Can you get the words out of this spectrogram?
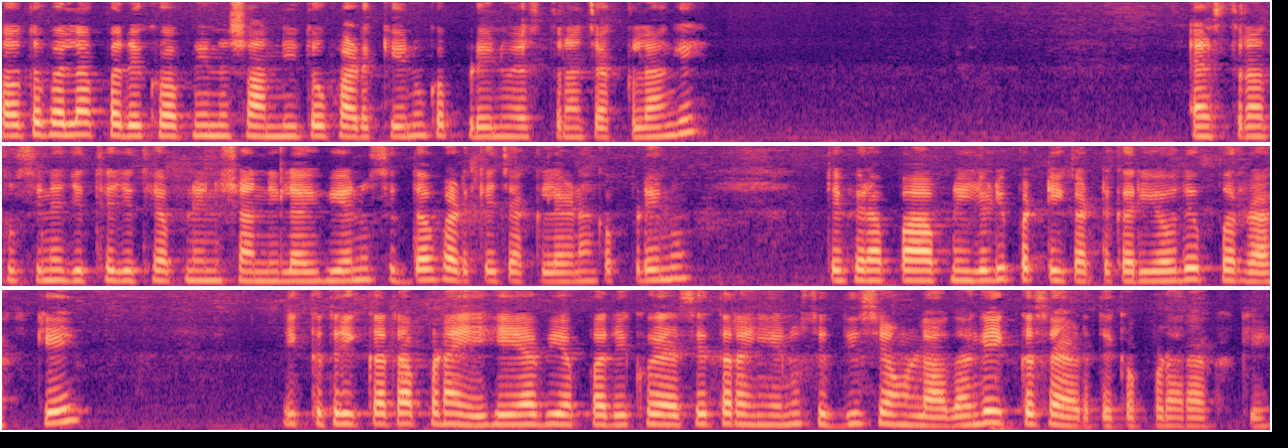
ਸਭ ਤੋਂ ਪਹਿਲਾਂ ਆਪਾਂ ਦੇਖੋ, ਆਪਣੀ ਨਿਸ਼ਾਨੀ ਤੋਂ ਫੜ ਕੇ ਇਹਨੂੰ ਕੱਪੜੇ ਨੂੰ ਇਸ ਤਰ੍ਹਾਂ ਚੱਕ ਲਾਂਗੇ। ਇਸ ਤਰ੍ਹਾਂ ਤੁਸੀਂ ਨੇ ਜਿੱਥੇ ਜਿੱਥੇ ਆਪਣੀ ਨਿਸ਼ਾਨੀ ਲਾਈ ਹੋਈ ਹੈ ਇਹਨੂੰ ਸਿੱਧਾ ਫੜ ਕੇ ਚੱਕ ਲੈਣਾ ਕੱਪੜੇ ਨੂੰ। ਤੇ ਫਿਰ ਆਪਾਂ ਆਪਣੀ ਜਿਹੜੀ ਪੱਟੀ ਕੱਟ ਕਰੀ ਆ, ਉਹਦੇ ਉੱਪਰ ਰੱਖ ਕੇ ਇੱਕ ਤਰੀਕਾ ਤਾਂ ਆਪਣਾ ਇਹ ਹੈ ਵੀ ਆਪਾਂ ਦੇਖੋ, ਐਸੇ ਤਰ੍ਹਾਂ ਹੀ ਇਹਨੂੰ ਸਿੱਧੀ ਸਿਉਣ ਲਾ ਦਾਂਗੇ ਇੱਕ ਸਾਈਡ ਤੇ ਕੱਪੜਾ ਰੱਖ ਕੇ।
